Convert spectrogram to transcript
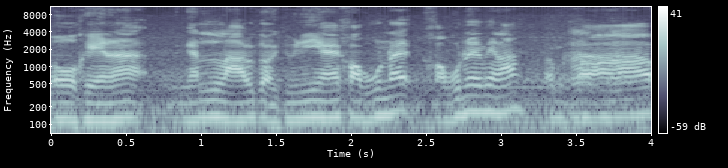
โอเคนะ งั้นลาไปก่อนคลิปนี้ไง ขอบคุณนะขอบคุณด้วยไหมนะ ครับ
